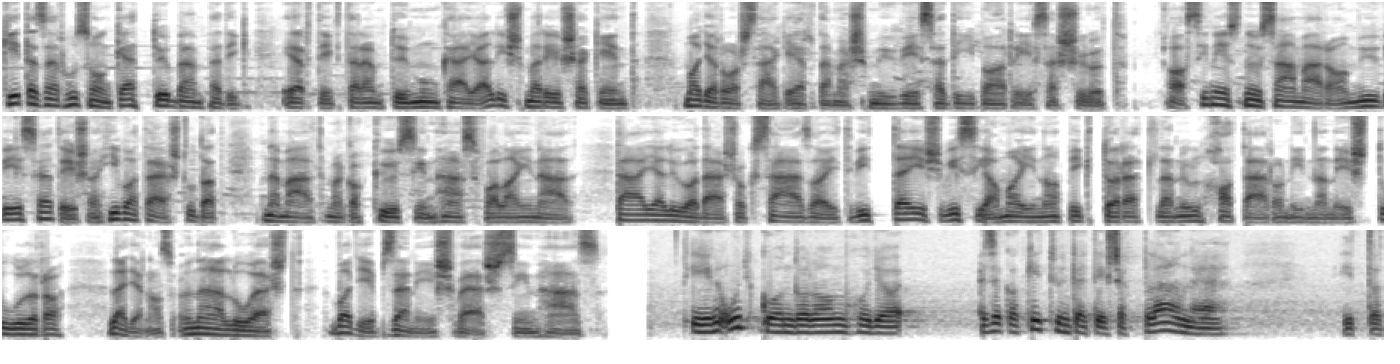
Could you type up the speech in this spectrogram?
2022-ben pedig értékteremtő munkája elismeréseként Magyarország érdemes művész díjban részesült. A színésznő számára a művészet és a hivatástudat nem állt meg a kőszínház falainál. Tájelőadások százait vitte és viszi a mai napig töretlenül határon innen és túlra, legyen az önálló est, vagy épp zenés vers színház. Én úgy gondolom, hogy a, ezek a kitüntetések, pláne itt a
